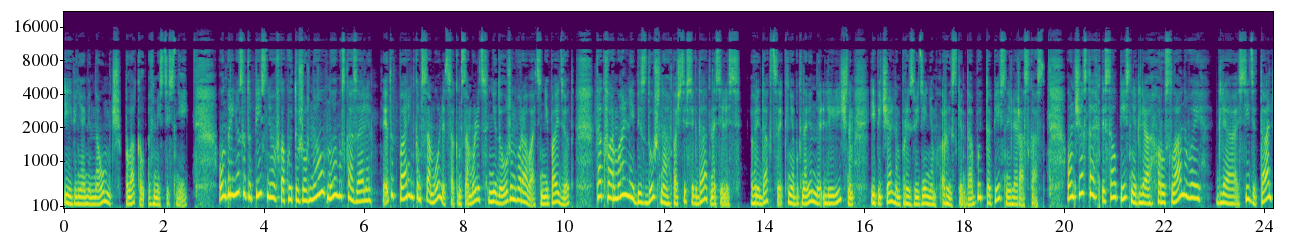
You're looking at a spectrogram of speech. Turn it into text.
и Вениамин Наумович плакал вместе с ней. Он принес эту песню в какой-то журнал, но ему сказали, этот парень комсомолец, а комсомолец не должен воровать, не пойдет. Так формально и бездушно почти всегда относились в редакции к необыкновенно лиричным и печальным произведениям Рыскинда, будь то песня или рассказ. Он часто писал песни для Руслановой, для Сиди Таль,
